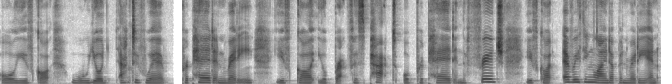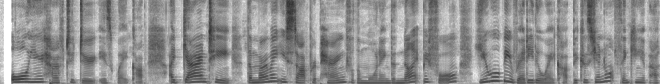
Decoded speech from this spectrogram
or you've got your activewear prepared and ready. You've got your breakfast packed or prepared in the fridge. You've got everything lined up and ready, and all you have to do is wake up. I guarantee the moment you start preparing for the morning the night before, you will be ready to wake up because you're not thinking about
